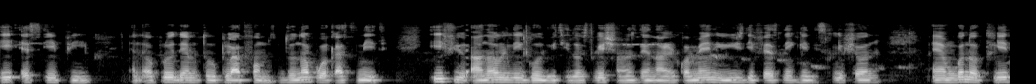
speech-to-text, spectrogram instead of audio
asap and upload them to platforms. Do not procrastinate. If you are not really good with illustrations then i recommend you use the first link in description. I am going to create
